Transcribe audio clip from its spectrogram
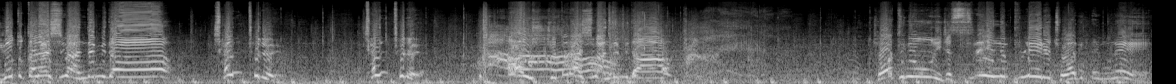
이것도 따라하시면 안 됩니다. 찬트를. 찬트를. 아우 씨 따라하시면 안 됩니다. 저 같은 경우는 이제 스레 있는 플레이를 좋아하기 때문에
